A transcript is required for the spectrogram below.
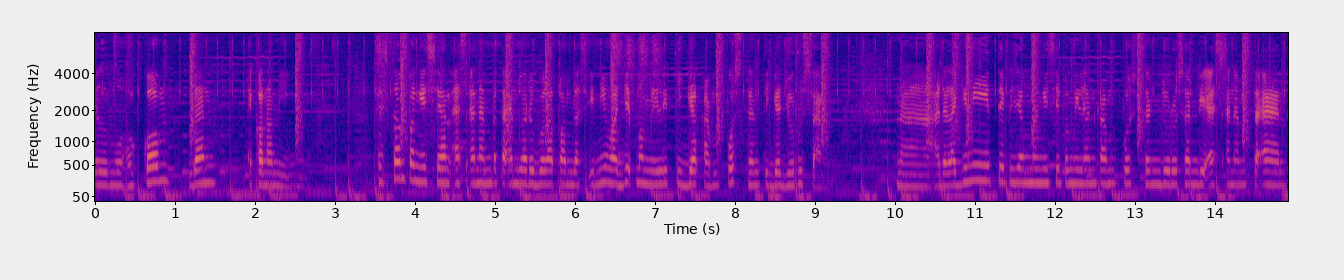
ilmu hukum dan ekonomi. Sistem pengisian SNMPTN 2018 ini wajib memilih tiga kampus dan tiga jurusan. Nah, ada lagi nih tips yang mengisi pemilihan kampus dan jurusan di SNMPTN.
